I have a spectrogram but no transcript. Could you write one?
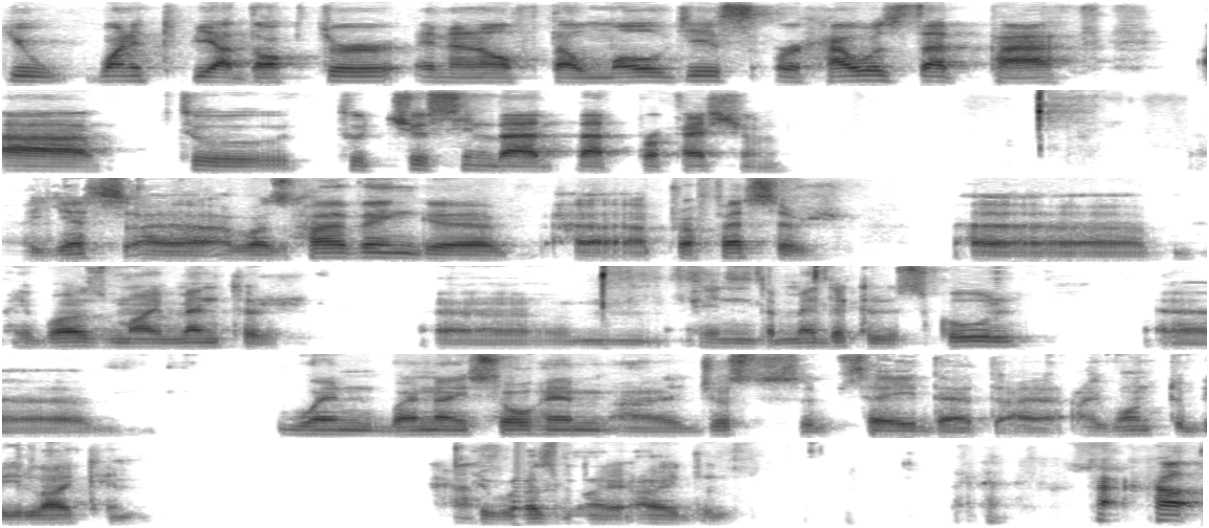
you wanted to be a doctor and an ophthalmologist, or how was that path uh, to to choosing that that profession? Uh, yes, uh, I was having a, a professor. Uh, he was my mentor um, in the medical school. Uh, when when I saw him, I just say that I, I want to be like him. He was my idol. How,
